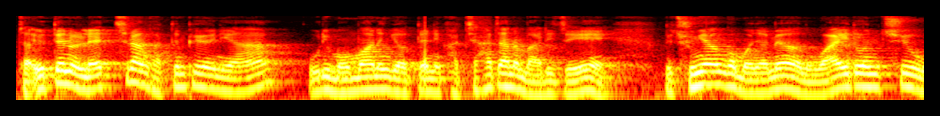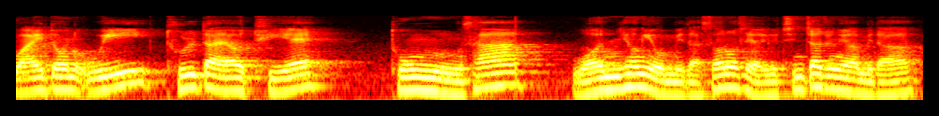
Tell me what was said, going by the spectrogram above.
자, 이때는 let'랑 같은 표현이야. 우리 뭐뭐 하는 게 어때니 같이 하자는 말이지. 근데 중요한 건 뭐냐면 why don't you, why don't we 둘 다요. 뒤에 동사 원형이 옵니다. 써놓으세요. 이거 진짜 중요합니다.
